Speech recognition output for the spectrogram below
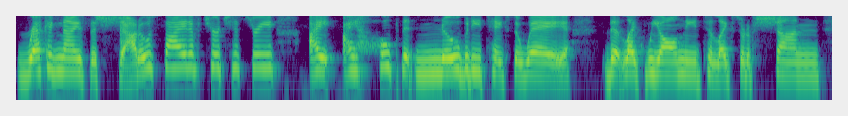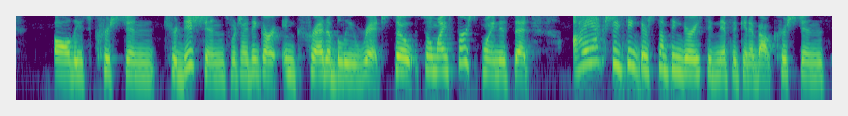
recognize the shadow side of church history, I I hope that nobody takes away that like we all need to like sort of shun all these Christian traditions, which I think are incredibly rich. So so my first point is that I actually think there's something very significant about Christians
